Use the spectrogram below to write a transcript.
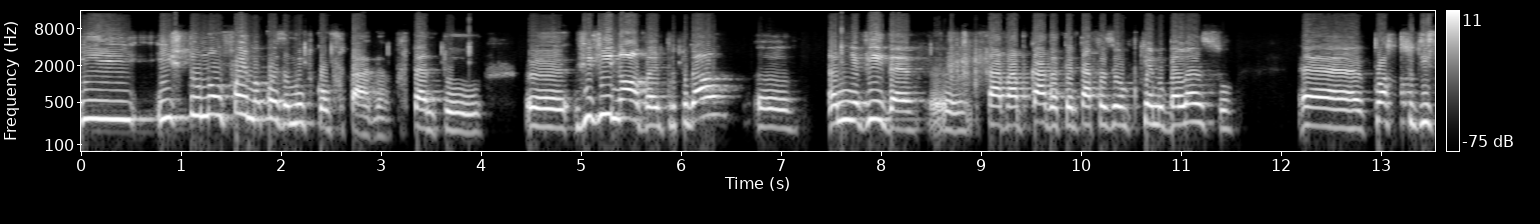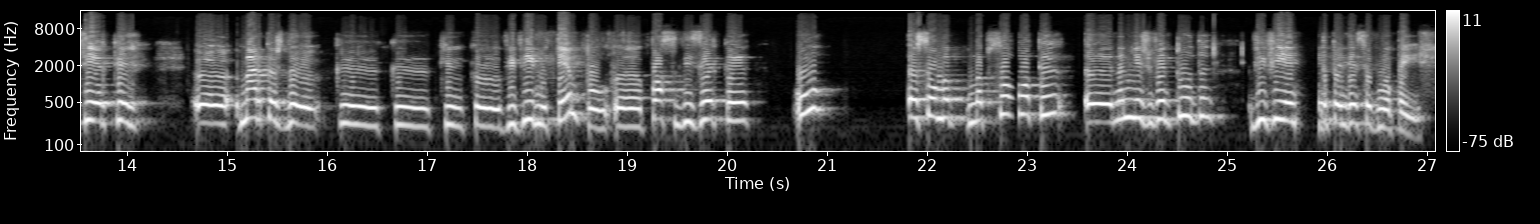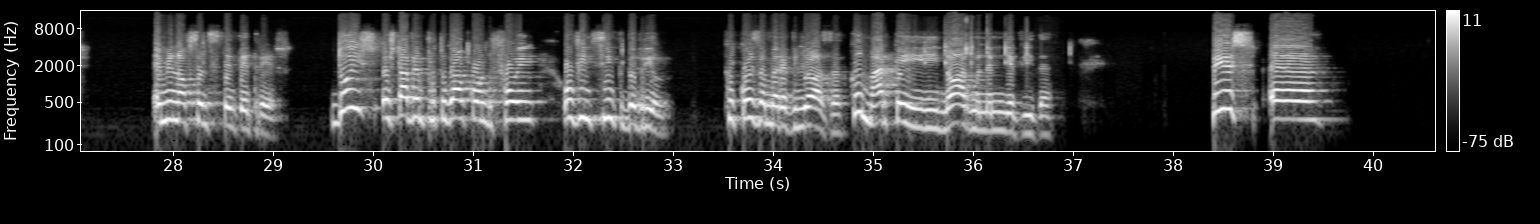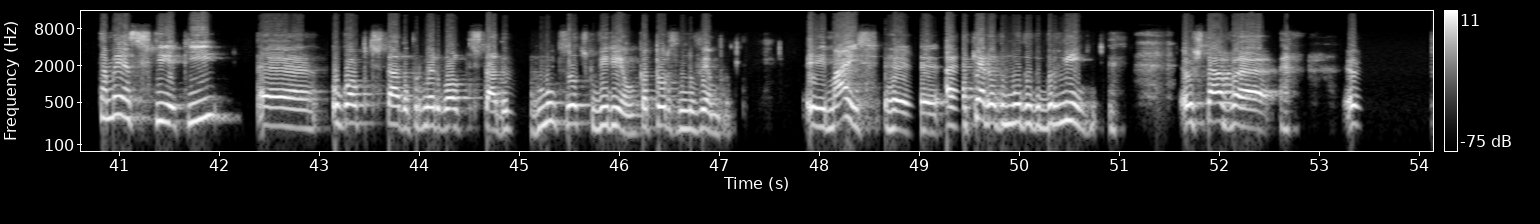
E isto não foi uma coisa muito confortável, portanto, Uh, vivi nova em Portugal, uh, a minha vida, uh, estava há bocado a tentar fazer um pequeno balanço, posso dizer que marcas de, que, que, que, que, vivi no tempo, posso dizer que, um, eu sou uma, uma pessoa que, na minha juventude, vivi a independência do meu país, em 1973. Dois, eu estava em Portugal quando foi o 25 de Abril, que coisa maravilhosa, que marca enorme na minha vida. Três, uh, também assisti aqui uh, o golpe de Estado, o primeiro golpe de Estado, muitos outros que viriam, 14 de novembro. E mais, uh, a queda do muro de Berlim. Eu estava,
